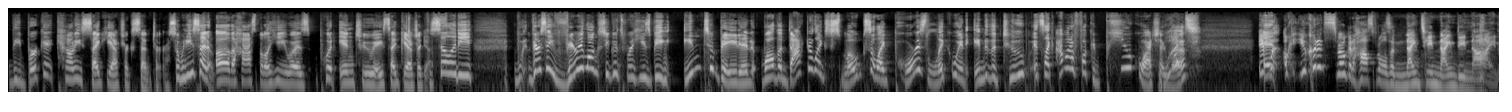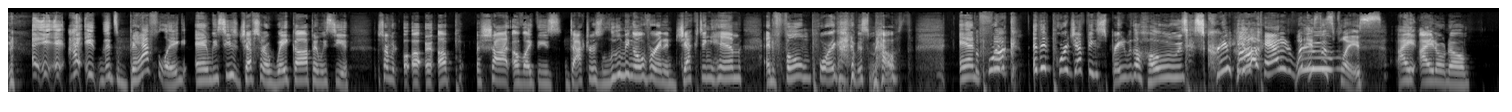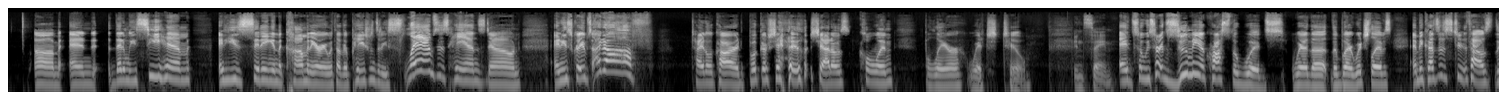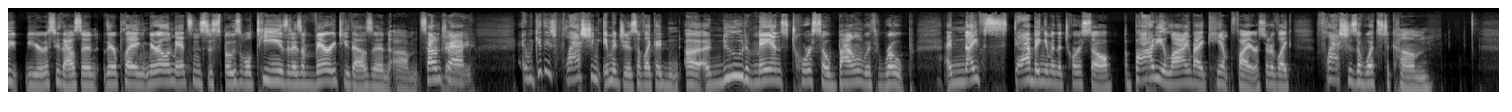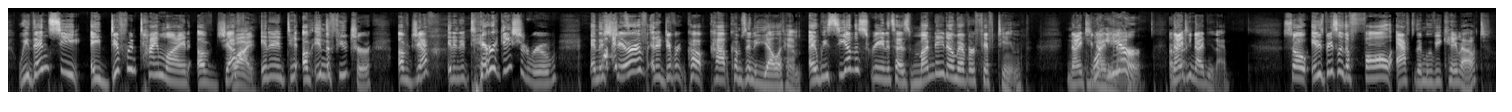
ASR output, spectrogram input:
the Burkett County Psychiatric Center. So when he said, "Oh, the hospital," he was put into a psychiatric Yes. facility. There's a very long sequence where he's being intubated while the doctor like smokes or like pours liquid into the tube. It's like I'm gonna fucking puke watching this. It was, okay, you couldn't smoke at hospitals in 1999. I- I- I- it- it's baffling. And we see Jeff sort of wake up, and we see sort of a, a, up a shot of like these doctors looming over and injecting him, and foam pouring out of his mouth. And poor, fuck? and then poor Jeff being sprayed with a hose, screaming in a padded room. is this place? I I don't know. Um, and then we see him, and he's sitting in the common area with other patients, and he slams his hands down, and he screams, "Enough!" Title card: Book of Shadows: colon Blair Witch Two. Insane. And so we start zooming across the woods where the, the Blair Witch lives. And because it's 2000, the year is 2000, they're playing Marilyn Manson's Disposable Teens. It has a very 2000 um, soundtrack Very. and we get these flashing images of like a, a, a nude man's torso bound with rope and knife stabbing him in the torso a body lying by a campfire sort of like flashes of what's to come We then see a different timeline of Jeff Why? in an inter- of in the future of Jeff in an interrogation room, and the sheriff and a different cop cop comes in to yell at him. And we see on the screen it says Monday, November fifteenth, nineteen What year? 1999. So it is basically the fall after the movie came out,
